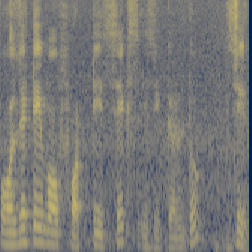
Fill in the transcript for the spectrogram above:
positive of 46 is equal to 0.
